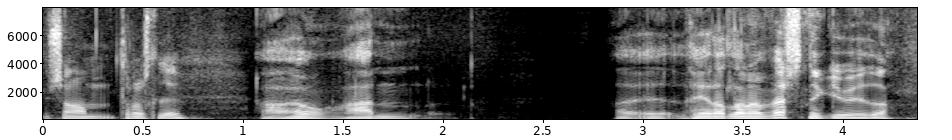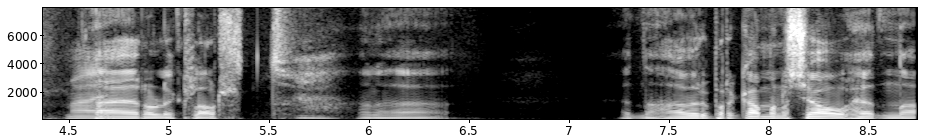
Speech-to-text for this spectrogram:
við sáum tróðslu já, já hann þeir allan að versna ekki við það það er alveg klárt. Þannig að hérna, það verður bara gaman að sjá hérna,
